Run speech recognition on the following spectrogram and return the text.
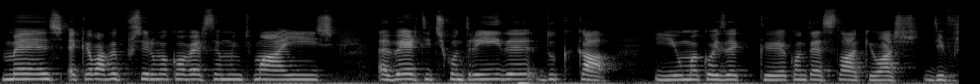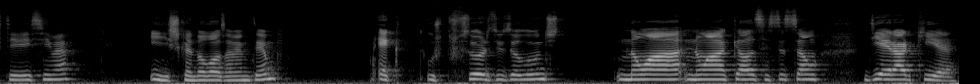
mas acabava por ser uma conversa muito mais aberta e descontraída do que cá. E uma coisa que acontece lá que eu acho divertidíssima e escandalosa ao mesmo tempo é que os professores e os alunos não há, não há aquela sensação de hierarquia.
